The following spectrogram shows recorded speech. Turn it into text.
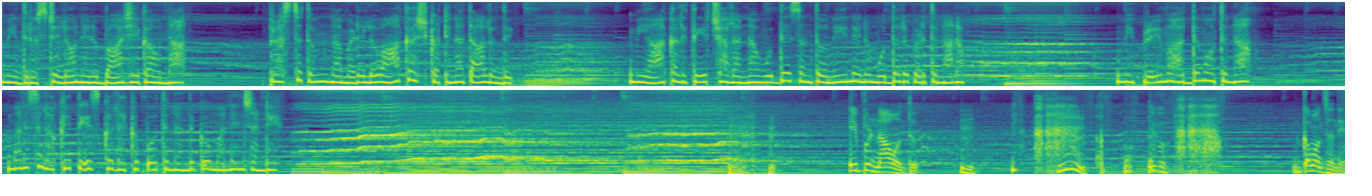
మీ దృష్టిలో నేను భార్యగా ఉన్నా ప్రస్తుతం నా మెడలో ఆకాష్ కట్టిన తాలుంది. మీ ఆకలి తీర్చాలన్న ఉద్దేశంతోనే నేను ముద్దలు పెడుతున్నాను. మీ ప్రేమ అర్థమవుతున్నా మనసులోకి తీసుకోలేకపోతున్నందుకు మన్నించండి. ఇప్పుడు నా వంతు. మ్మ్. కమాన్ సంధ్య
